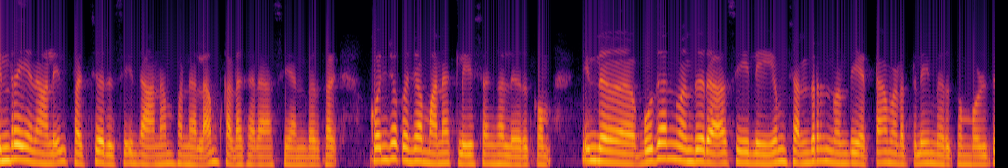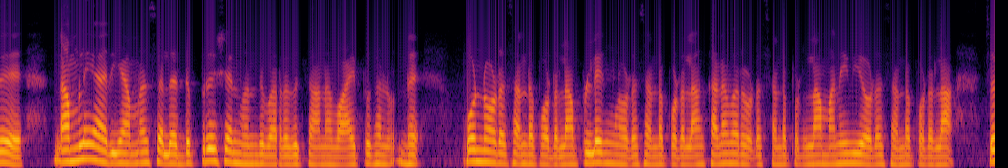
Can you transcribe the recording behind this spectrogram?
இன்றைய நாளில் பச்சரிசி தானம் பண்ணலாம் கடகராசி அன்பர்கள். கொஞ்சம் கொஞ்சம் மன கிளேசங்கள் இருக்கும். இந்த புதன் வந்து ராசியிலேயும் சந்திரன் வந்து எட்டாம் இடத்துலையும் இருக்கும் பொழுது நம்மளே அறியாமல் சில டிப்ரெஷன் வந்து வர்றதுக்கான வாய்ப்புகள் உண்டு. பொண்ணோட சண்டை போடலாம் பிள்ளைங்களோட சண்டை போடலாம் கணவரோட சண்டை போடலாம் மனைவியோட சண்டை போடலாம். ஸோ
